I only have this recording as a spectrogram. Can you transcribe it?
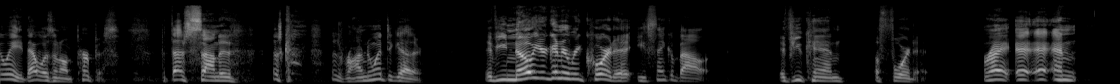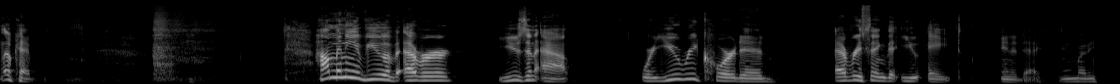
hey, wait, that wasn't on purpose. But that sounded, that was, rhymed and went together. If you know you're going to record it, you think about if you can afford it, right? And, and okay, how many of you have ever used an app where you recorded everything that you ate in a day? Anybody?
